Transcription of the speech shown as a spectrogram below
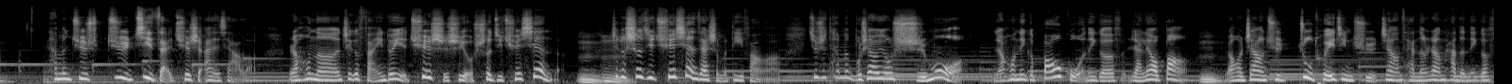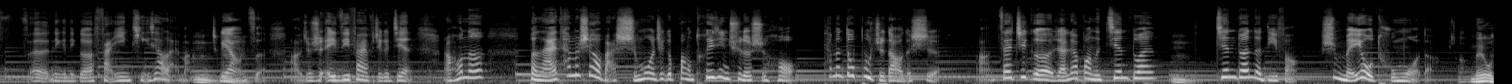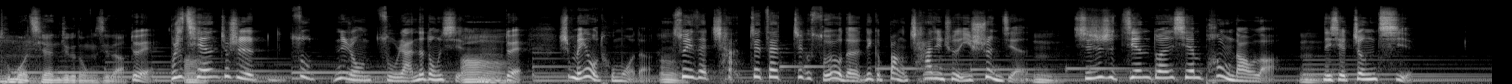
他们据据记载确实按下了，然后呢，这个反应堆也确实是有设计缺陷的。嗯这个设计缺陷在什么地方啊？就是他们不是要用石墨，然后那个包裹那个燃料棒，嗯然后这样去助推进去，这样才能让它的那个呃那个那个反应停下来嘛，嗯这个样子啊，就是 A Z Five 这个键。然后呢，本来他们是要把石墨这个棒推进去的时候，他们都不知道的是啊，在这个燃料棒的尖端，嗯，尖端的地方是没有涂抹的。没有涂抹铅这个东西的对，不是铅，就是阻那种阻燃的东西。啊，对，是没有涂抹的。嗯所以在插在在这个所有的那个棒插进去的一瞬间，嗯其实是尖端先碰到了嗯那些蒸汽，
